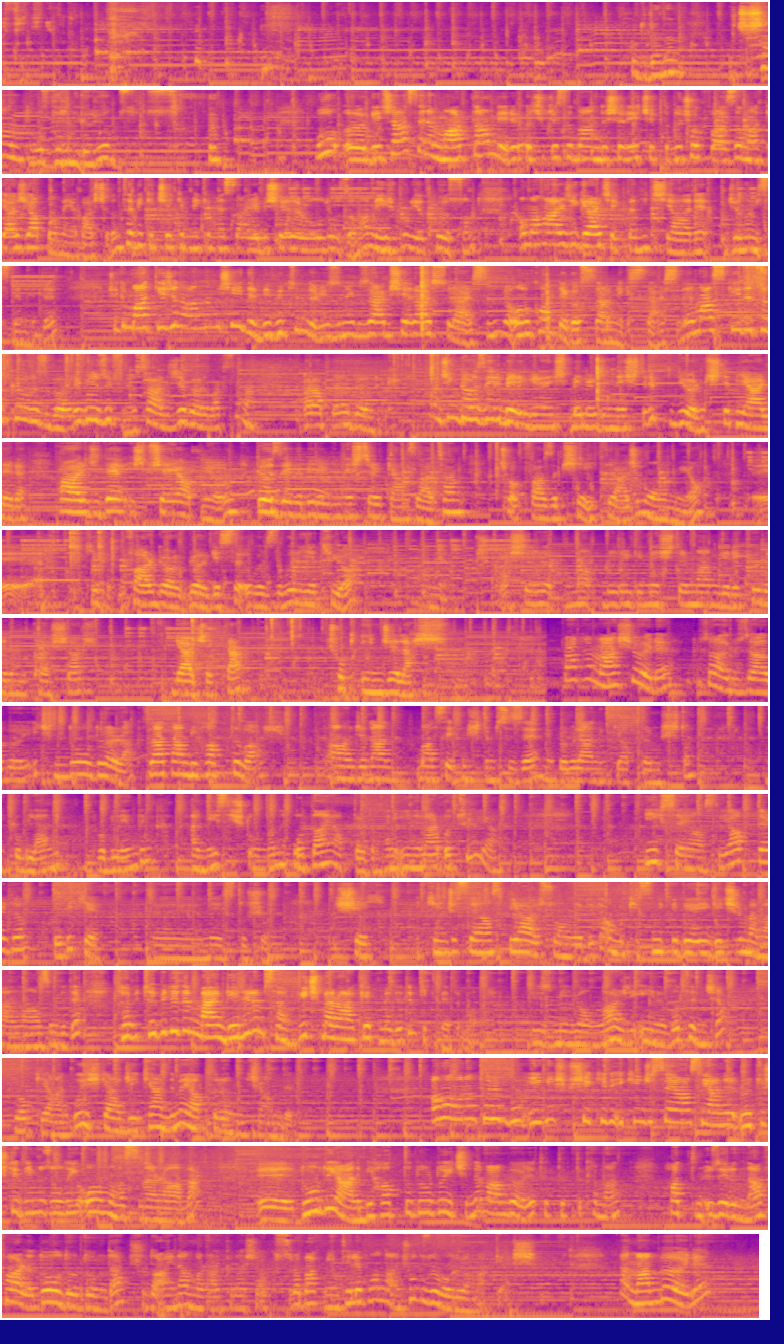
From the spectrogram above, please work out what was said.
geçen sene Mart'tan beri açıkçası ben dışarıya çıktığımda çok fazla makyaj yapmamaya başladım. Tabii ki çekim mekim vesaire bir şeyler olduğu zaman mecbur yapıyorsun. Ama harici gerçekten hiç yani canım istemedi. Çünkü makyajın anlamı şeydir, bir bütündür. Yüzüne güzel bir şeyler sürersin ve onu komple göstermek istersin. E maskeyi de takıyoruz böyle, gözükmüyor. Sadece böyle baksana, Araplara döndük. Onun için gözleri belirginleş, belirginleştirip gidiyorum işte bir yerlere. Haricinde hiçbir şey yapmıyorum. Gözleri de belirginleştirirken zaten çok fazla bir şeye ihtiyacım olmuyor. Ee, ki far göl- gölgesi ıvır zıvır yetiyor. Yani şu kaşları ama belirginleştirmem gerekiyor. Benim bu kaşlar gerçekten çok inceler. Ben hemen şöyle güzel güzel böyle içini doldurarak zaten bir hattı var. Daha önceden bahsetmiştim size. Microblending yaptırmıştım. Microblending, microblending. Ay neyse işte ondan, ondan yaptırdım. Hani iğneler batıyor ya. İlk seansı yaptırdım. Dedi ki ee, Nestoş'um şey ikinci seans bir ay sonra dedi ama kesinlikle bir ayı geçirmemen lazım dedi. Tabi tabi dedim ben gelirim sen hiç merak etme dedim gitmedim ona. Yüz milyonlarca iğne batınca yok yani bu işkenceyi kendime yaptıramayacağım dedim. Ama onun tabi bu ilginç bir şekilde ikinci seansı yani rötuş dediğimiz olayı olmamasına rağmen e, durdu yani bir hattı durduğu için de ben böyle tık tık tık hemen hattın üzerinden farla doldurduğumda şurada aynam var arkadaşlar kusura bakmayın telefondan çok zor oluyor makyaj. Hemen böyle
